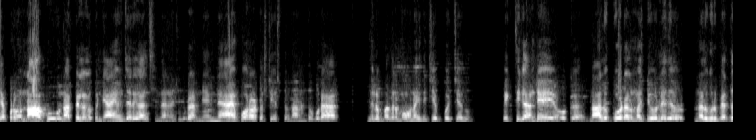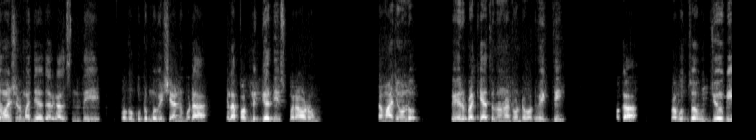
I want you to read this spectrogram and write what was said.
చెప్పడం. నాకు నా పిల్లలకు న్యాయం జరగాల్సిందనేసి కూడా నేను న్యాయ పోరాటం చేస్తున్నానంటూ కూడా ఇందులో మదన్ మోహన్ అయితే చెప్పుకొచ్చారు. వ్యక్తిగా అంటే ఒక నాలుగు గోడల మధ్య లేదా నలుగురు పెద్ద మనుషుల మధ్య జరగాల్సింది ఒక కుటుంబ విషయాన్ని కూడా ఇలా పబ్లిక్గా తీసుకురావడం. సమాజంలో పేరు ప్రఖ్యాతులు ఉన్నటువంటి ఒక వ్యక్తి ఒక ప్రభుత్వ ఉద్యోగి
